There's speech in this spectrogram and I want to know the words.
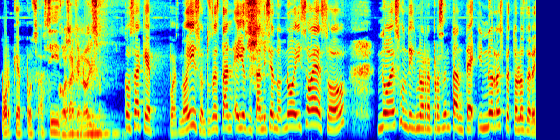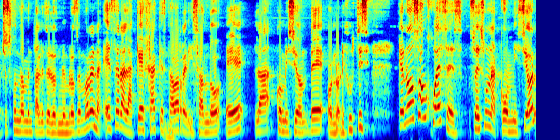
porque pues así. Cosa que no hizo. Cosa que pues no hizo. Entonces están, ellos están diciendo, no hizo eso, no es un digno representante y no respetó los derechos fundamentales de los miembros de Morena. Esa era la queja que estaba revisando eh, la Comisión de Honor y Justicia. Que no son jueces, es una comisión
